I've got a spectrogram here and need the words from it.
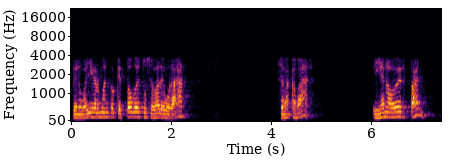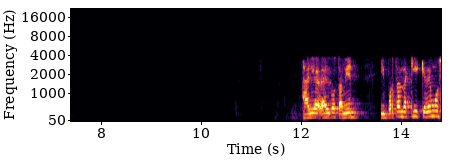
Pero va a llegar el momento que todo esto se va a devorar, se va a acabar y ya no va a haber pan. Hay algo también importante aquí que vemos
